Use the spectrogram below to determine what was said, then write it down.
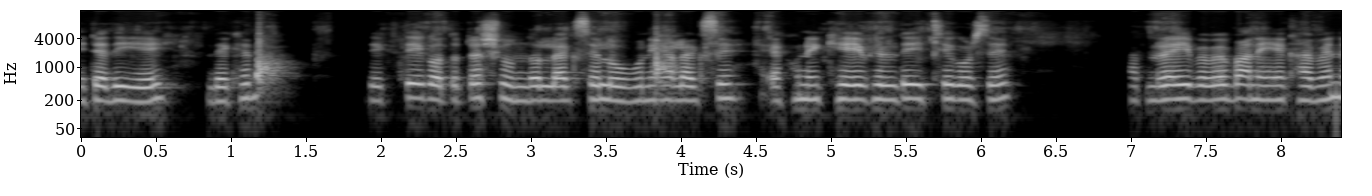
এটা দিয়ে দেখেন। দেখতে কতটা সুন্দর লাগছে, লোভনীয় লাগছে। এখনই খেয়ে ফেলতে ইচ্ছে করছে। আপনারা এইভাবে বানিয়ে খাবেন।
